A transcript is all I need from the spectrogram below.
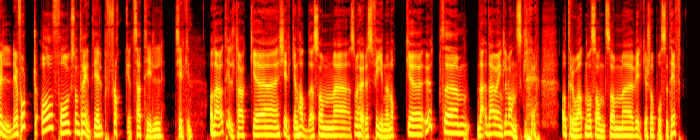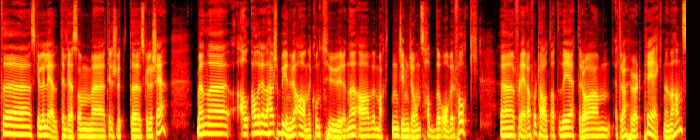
veldig fort, og folk som trengte hjelp, flokket seg til kirken. Og det er jo tiltak eh, kirken hadde som, eh, som høres fine nok eh, ut. Det er jo egentlig vanskelig å tro at noe sånt som virker så positivt, skulle lede til det som til slutt skulle skje. Men allerede her så begynner vi å ane konturene av makten Jim Jones hadde over folk. Flere har fortalt at de etter å, etter å ha hørt prekenene hans,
